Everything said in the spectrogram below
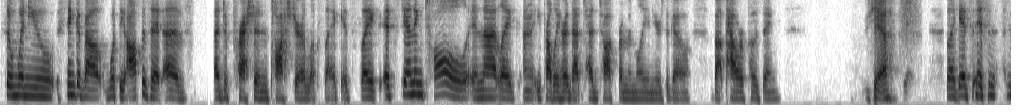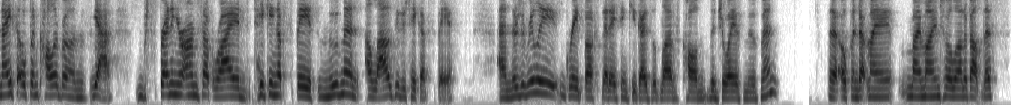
So when you think about what the opposite of a depression posture looks like. It's like it's standing tall in that like know, you probably heard that TED talk from a million years ago about power posing. Yeah. Like it's it's nice open collarbones. Yeah. Spreading your arms up wide, taking up space. Movement allows you to take up space. And there's a really great book that I think you guys would love called The Joy of Movement that opened up my my mind to a lot about this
